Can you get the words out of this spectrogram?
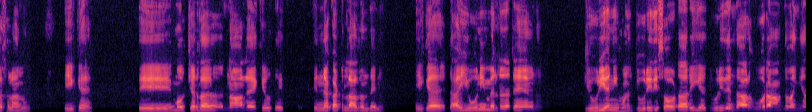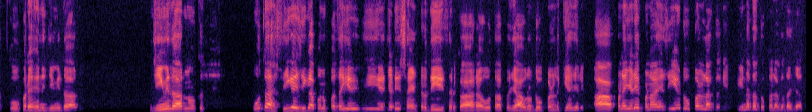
ਫਸਲਾਂ ਨੂੰ, ਠੀਕ ਹੈ। ਤੇ ਮੌਚਰ ਦਾ ਨਾਂ ਲੈ ਕੇ ਉਹਤੇ ਕਿੰਨਾ ਕੱਟ ਲਾ ਦਿੰਦੇ ਨੇ, ਠੀਕ ਹੈ। ਡਾਈ ਉਹ ਨਹੀਂ ਮਿਲਦਾ ਟਾਈਮ ਯੂਰੀਆ ਨਹੀਂ, ਹੁਣ ਯੂਰੀ ਦੀ ਸ਼ਾਰਟ ਆ ਰਹੀ ਹੈ, ਯੂਰੀ ਦੇ ਨਾਲ ਹੋਰ ਆਮ ਦਵਾਈਆਂ ਥੋਪ ਰਹੇ ਨੇ ਜ਼ਿਮੀਦਾਰ ਜ਼ਿਮੀਦਾਰ ਨੂੰ ਇੱਕ- ਉਹ ਤਾਂ ਸੀਗਾ ਹੀ ਸੀਗਾ, ਆਪਾਂ ਨੂੰ ਪਤਾ ਹੀ ਹੈ ਵੀ ਇਹ ਜਿਹੜੀ ਸੈਂਟਰ ਦੀ ਸਰਕਾਰ ਆ, ਉਹ ਤਾਂ ਪੰਜਾਬ ਨੂੰ ਡੋਬਣ ਲੱਗੀ ਆ। ਜਿਹੜੇ ਆ ਆਪਣੇ ਜਿਹੜੇ ਬਣਾਏ ਸੀ, ਇਹ ਡੋਬਣ ਲੱਗ ਗਏ। ਇਹਨਾਂ ਦਾ ਦੁੱਖ ਲੱਗਦਾ ਜ਼ਿਆਦਾ।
